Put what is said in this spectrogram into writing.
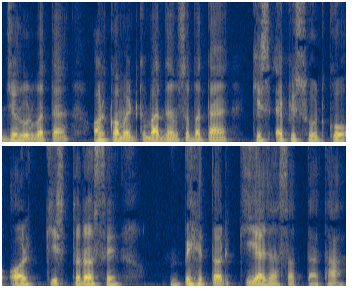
ज़रूर बताएँ और कमेंट के माध्यम से बताएँ किस एपिसोड को और किस तरह से बेहतर किया जा सकता था।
